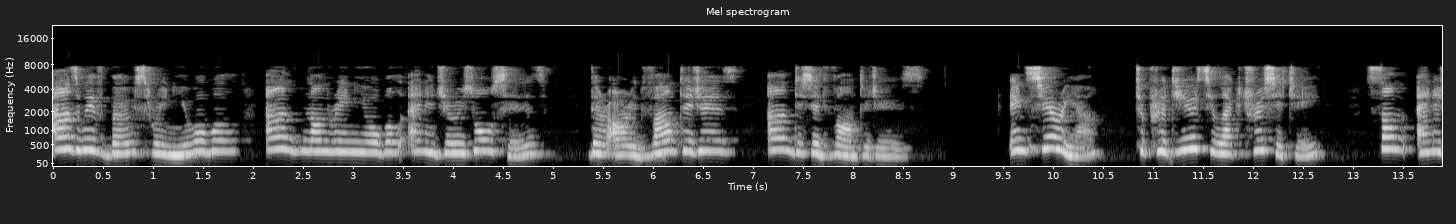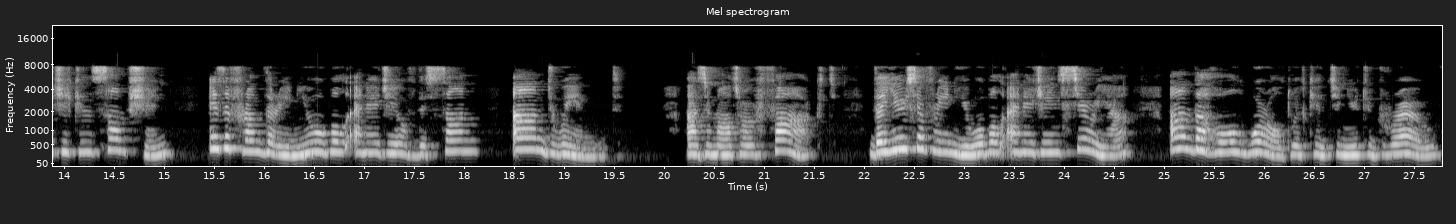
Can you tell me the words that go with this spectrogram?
As with both renewable and non-renewable energy resources, there are advantages and disadvantages. In Syria, to produce electricity, some energy consumption is from the renewable energy of the sun and wind. As a matter of fact, the use of renewable energy in Syria and the whole world will continue to grow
